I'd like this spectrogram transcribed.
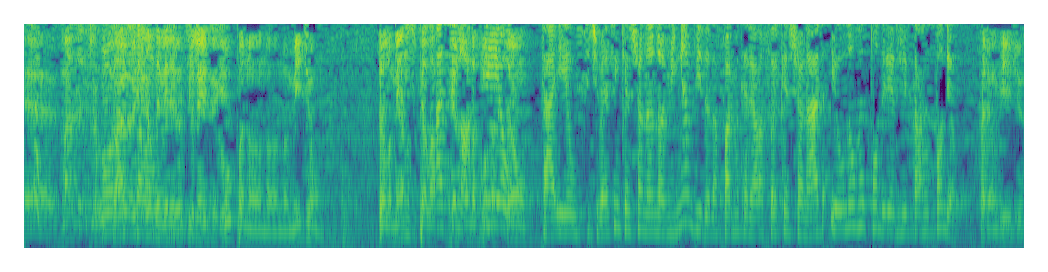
É, mas eu, eu, eu acho que ela não deveria pedir desculpa no, no, no Medium? Pelo menos pela assim, questão ó, da fundação. Eu, tá, eu, se tivessem questionando a minha vida da forma que ela foi questionada, eu não responderia do jeito que ela respondeu. Faria um vídeo?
